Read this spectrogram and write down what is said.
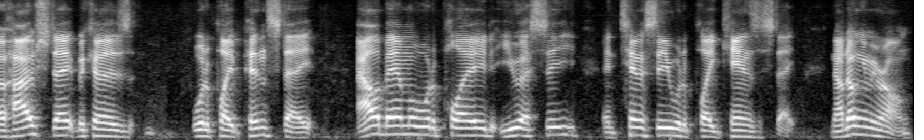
Ohio State because would have played Penn State. Alabama would have played USC, and Tennessee would have played Kansas State. Now, don't get me wrong;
